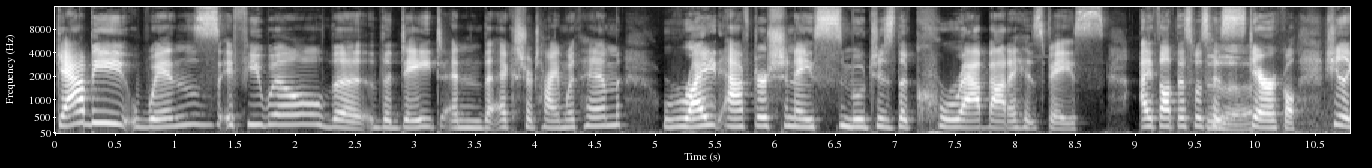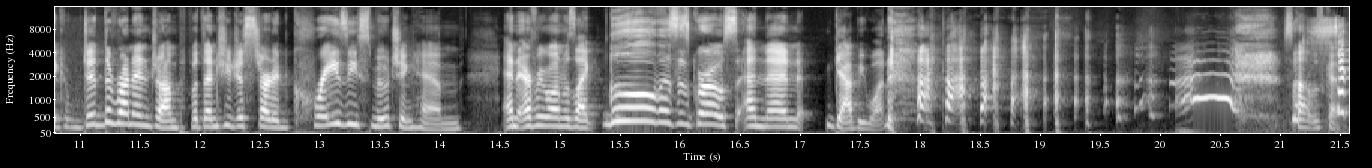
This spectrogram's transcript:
Gabby wins, if you will, the the date and the extra time with him right after Shanae smooches the crap out of his face. I thought this was Ugh. hysterical. She like did the run and jump, but then she just started crazy smooching him, and everyone was like, "Oh, this is gross." And then Gabby won. so that was kind of,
